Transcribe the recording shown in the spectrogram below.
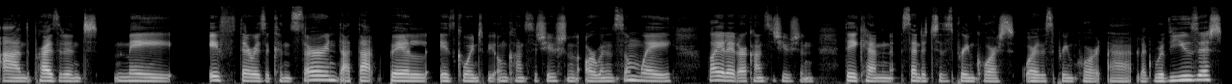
and the president may if there is a concern that that bill is going to be unconstitutional or will in some way violate our constitution, they can send it to the Supreme Court, where the Supreme Court uh, like reviews it,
